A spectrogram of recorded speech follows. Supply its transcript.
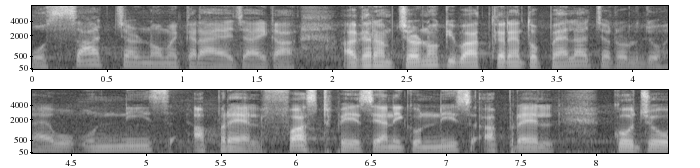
वो सात चरणों में कराया जाएगा। अगर हम चरणों की बात करें तो पहला चरण जो है, वो 19 अप्रैल, फ़र्स्ट फ़ेज़, यानी कि 19 अप्रैल को जो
